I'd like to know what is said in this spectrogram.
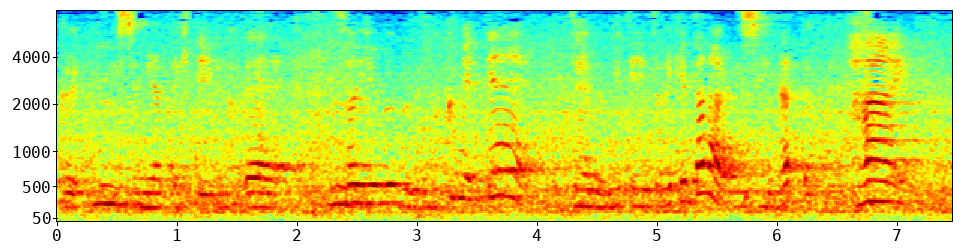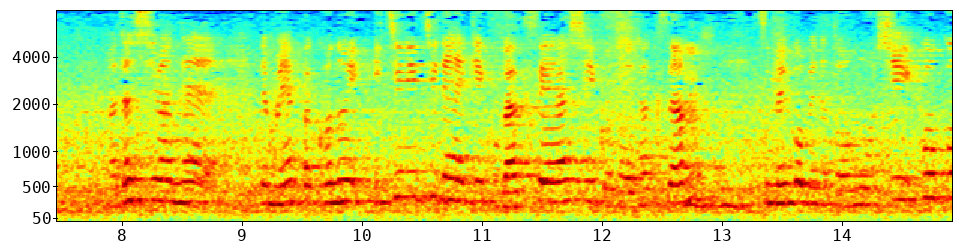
く一緒にやってきているので、うん。そういう部分も含めて全部見ていただけたら嬉しいなって思います。はい。私はねでもやっぱこの1日で結構学生らしいことをたくさん詰め込めたと思うし高校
